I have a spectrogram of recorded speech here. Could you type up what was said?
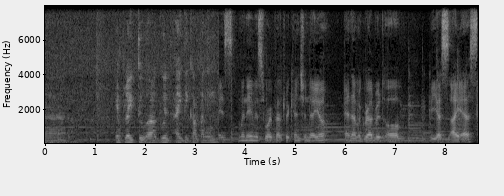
uh, employed to a good IT company. My name is Roy Patrick Henchineo, and I'm a graduate of BSIS.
